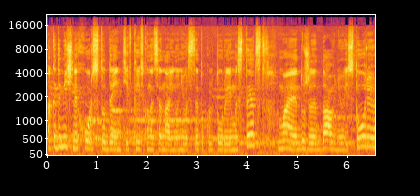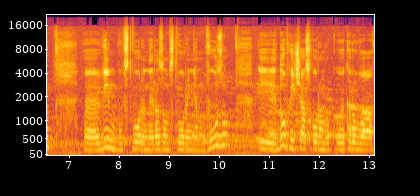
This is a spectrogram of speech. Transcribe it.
Академічний хор студентів Київського національного університету культури і мистецтв має дуже давню історію. Е, Він був створений разом з створенням вузу. І довгий час хором керував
